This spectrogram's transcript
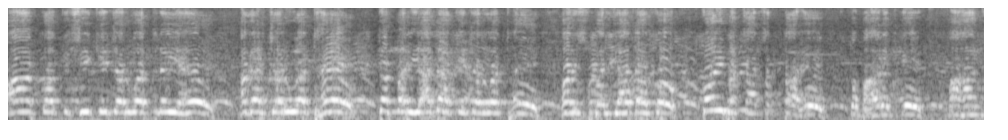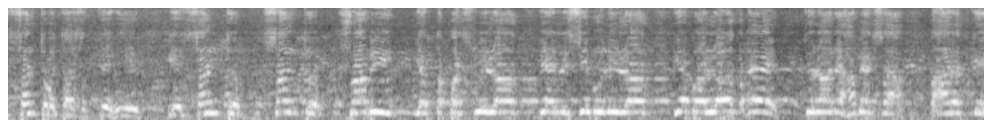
आपको किसी की ज़रूरत नहीं है। अगर ज़रूरत है तो मर्यादा की ज़रूरत है और इस मर्यादा को कोई बचा सकता है। तो भारत के महान संत बचा सकते हैं। ये संत संत, स्वामी, ये तपस्वी लोग, ये ऋषि मुनि लोग ये वो लोग हैं जिन्होंने हमेशा भारत की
